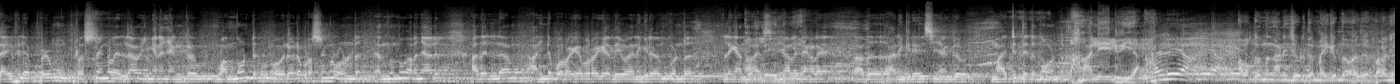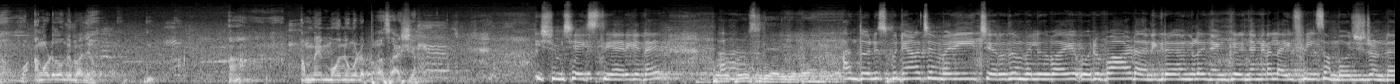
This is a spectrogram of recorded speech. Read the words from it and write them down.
ലൈഫിൽ എപ്പോഴും പ്രശ്നങ്ങളെല്ലാം ഇങ്ങനെ ഞങ്ങൾക്ക് വന്നുകൊണ്ട് ഓരോരോ പ്രശ്നങ്ങളുണ്ട്. എന്നെന്ന് പറഞ്ഞാലും അതെല്ലാം അതിന്റെ പുറകെ പുറകെ ദൈവാനുഗ്രഹം കൊണ്ട് അല്ലെങ്കിൽ ഞങ്ങളെ അത് അനുഗ്രഹിച്ച് ഞങ്ങൾക്ക് മാറ്റി തരുന്നുമുണ്ട് Hallelujah. അവക്കൊന്നും കാണിച്ചു കൊടുത്ത് മയക്കുന്ന പറഞ്ഞു. അങ്ങോട്ട് നോക്കി പറഞ്ഞു. ആ അമ്മയും മോനും കൂടെ പറ സാക്ഷ്യം. അന്തോണിസ് പുണ്യാളച്ചൻ വഴി ചെറുതും വലുതുമായി ഒരുപാട് അനുഗ്രഹങ്ങൾ ഞങ്ങൾക്ക് ഞങ്ങളുടെ ലൈഫിൽ സംഭവിച്ചിട്ടുണ്ട്.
